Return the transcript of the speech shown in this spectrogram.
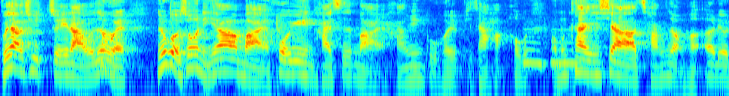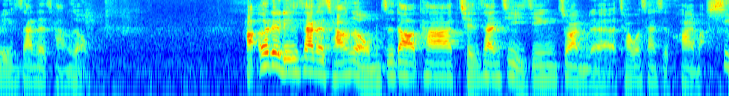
不要去追啦。我认为，如果说你要买货运，还是买航运股会比较好。嗯、我们看一下长荣和二六零三的长荣。好，二六零三的长荣，我们知道它前三季已经赚了超过三十块嘛。是。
